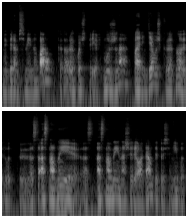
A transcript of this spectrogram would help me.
мы берем семейную пару, которая хочет переехать. Муж, жена, парень, девушка. Ну, это вот э, основные, основные наши релаканты. То есть они вот...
